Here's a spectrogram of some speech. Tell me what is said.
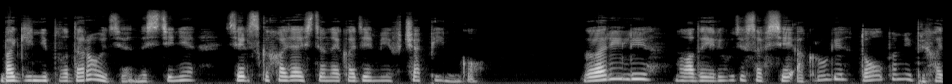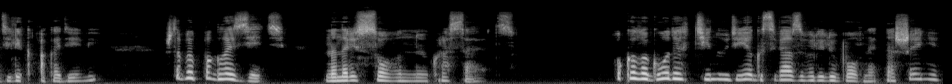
богини плодородия на стене сельскохозяйственной академии в Чапинго. Говорили, молодые люди со всей округи толпами приходили к академии, чтобы поглазеть на нарисованную красавицу. Около года Тину и Диего связывали любовные отношения,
